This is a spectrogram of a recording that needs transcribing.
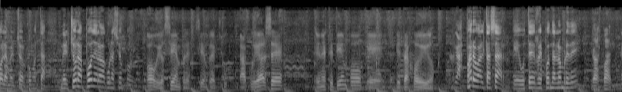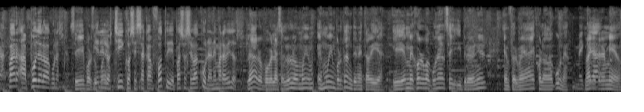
Hola Melchor, ¿cómo está? Melchor apoya la vacunación COVID. Obvio, siempre, siempre. A cuidarse en este tiempo que, está jodido. Gaspar o Baltasar, que usted responde al nombre de... Gaspar. Gaspar apoya la vacunación. Sí, por supuesto. Vienen los chicos, se sacan fotos y de paso se vacunan, es maravilloso. Claro, porque la salud es muy, es muy importante en esta vida. Y es mejor vacunarse y prevenir enfermedades con la vacuna. no hay que tener miedo.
